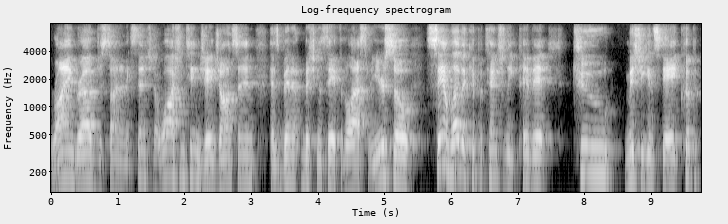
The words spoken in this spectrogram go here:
Ryan Grubb just signed an extension at Washington. Jay Johnson has been at Michigan State for the last three years. So Sam Leavitt could potentially pivot to Michigan State, could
